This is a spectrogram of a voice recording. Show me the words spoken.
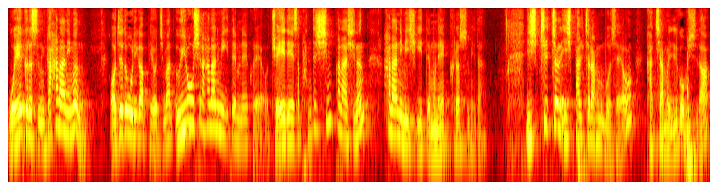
왜 그렇습니까? 하나님은 어제도 우리가 배웠지만 의로우신 하나님이기 때문에 그래요. 죄에 대해서 반드시 심판하시는 하나님이시기 때문에 그렇습니다. 27절, 28절 한번 보세요. 같이 한번 읽어봅시다.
